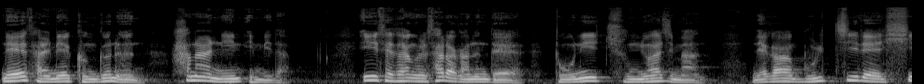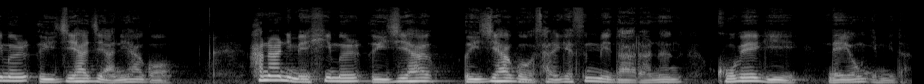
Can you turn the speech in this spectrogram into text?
내 삶의 근거는 하나님입니다. 이 세상을 살아가는데 돈이 중요하지만 내가 물질의 힘을 의지하지 아니하고 하나님의 힘을 의지하, 의지하고 살겠습니다라는 고백이 내용입니다.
